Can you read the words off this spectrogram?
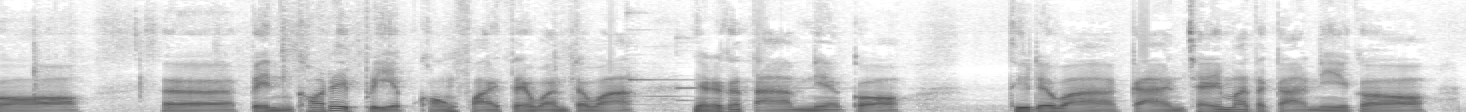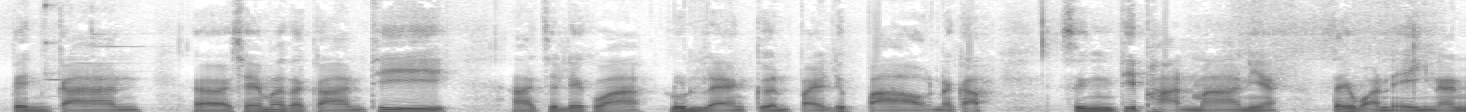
ก็เเป็นข้อได้เปรียบของฝ่ายไต้หวัน แต่ว่าอย่างไรก็ตามเนี่ยก็ถือได้ว่าการใช้มาตรการนี้ก็เป็นการใช้มาตรการที่ อาจจะเรียกว่ารุนแรงเกินไปหรือเปล่านะครับ ซึ่งที่ผ่านมาเนี่ยไต้หวันเองนั้น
